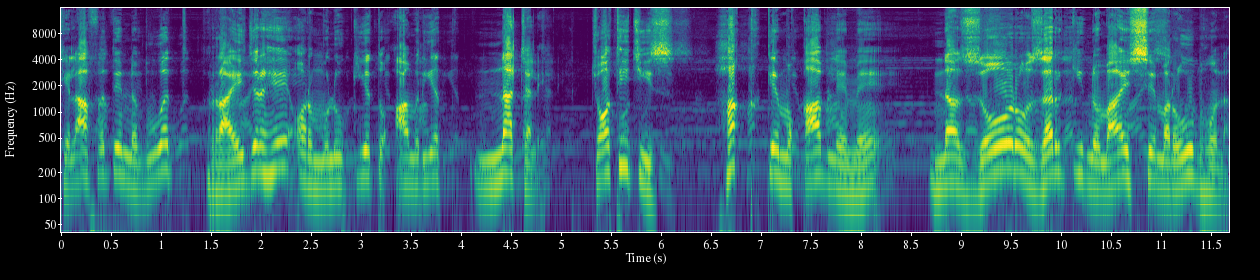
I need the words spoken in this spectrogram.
خلافت نبوت رائج رہے اور ملوکیت و عامریت نہ چلے۔ چوتھی چیز، حق کے مقابلے میں نہ زور و زر کی نمائش سے مروب ہونا۔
